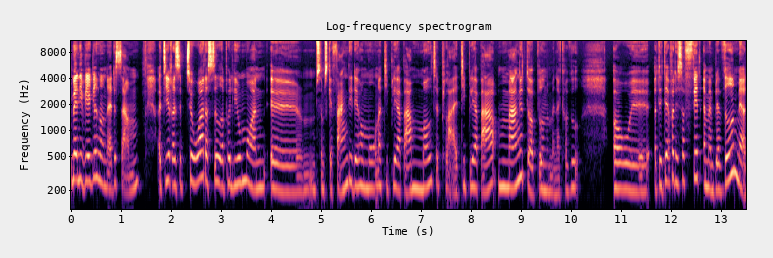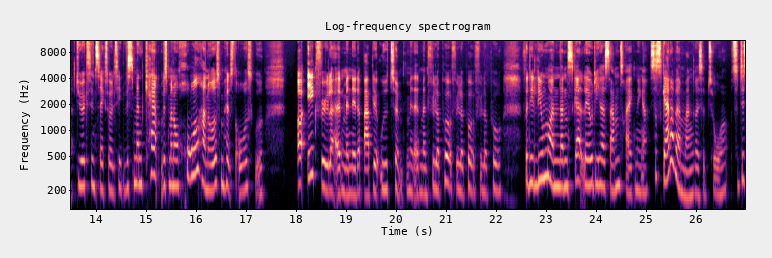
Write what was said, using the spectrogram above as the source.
men i virkeligheden er det samme. Og de receptorer, der sidder på livmoderen, øh, som skal fange de der hormoner, de bliver bare multiplied, de bliver bare mange doblet, når man er gravid. Og, øh, og det er derfor, det er så fedt, at man bliver ved med at dyrke sin seksualitet, hvis man kan, hvis man overhovedet har noget som helst overskud og ikke føler, at man netop bare bliver udtømt, men at man fylder på, fylder på, fylder på. Fordi livmoderen, når den skal lave de her sammentrækninger, så skal der være mange receptorer. Så det,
